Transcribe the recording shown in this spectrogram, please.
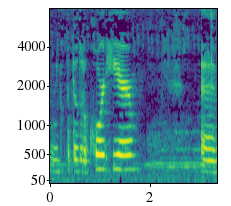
And you can put the little cord here. And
